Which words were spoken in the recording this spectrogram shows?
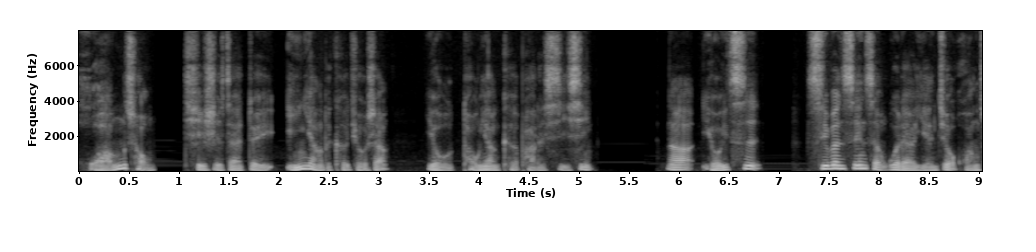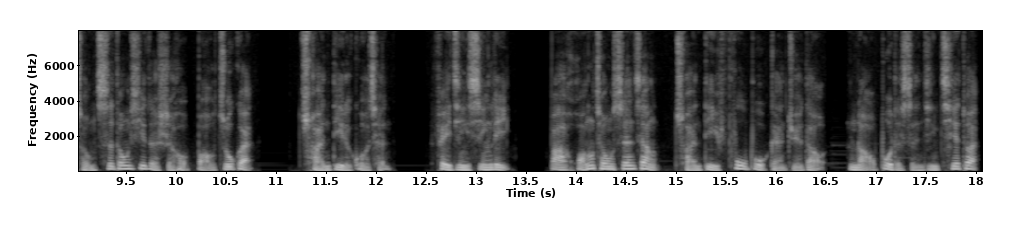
蝗虫其实在对营养的渴求上有同样可怕的习性。那有一次，Steven Simpson 为了要研究蝗虫吃东西的时候，宝珠冠传递的过程，费尽心力把蝗虫身上传递腹部感觉到脑部的神经切断。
